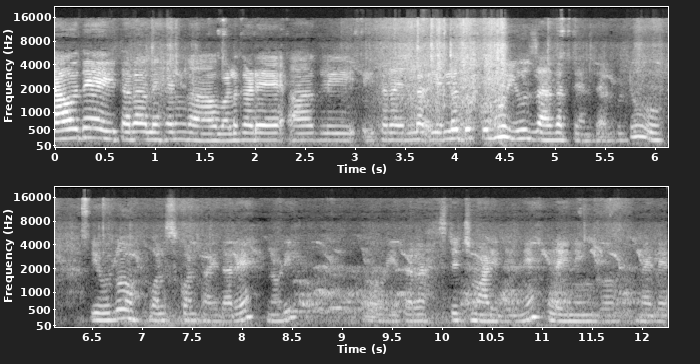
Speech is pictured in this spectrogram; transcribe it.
ಯಾವುದೇ ಈ ಥರ ಲೆಹೆಂಗಾ ಒಳಗಡೆ ಆಗಲಿ, ಈ ಥರ ಎಲ್ಲ ಎಲ್ಲದಕ್ಕೂ ಯೂಸ್ ಆಗತ್ತೆ ಅಂತ ಹೇಳ್ಬಿಟ್ಟು ಇವರು ಹೊಲಿಸ್ಕೊತಾ ಇದ್ದಾರೆ ನೋಡಿ ಈ ಥರ ಸ್ಟಿಚ್ ಮಾಡಿದ್ದೀನಿ ಲೈನಿಂಗ್ ಮೇಲೇ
